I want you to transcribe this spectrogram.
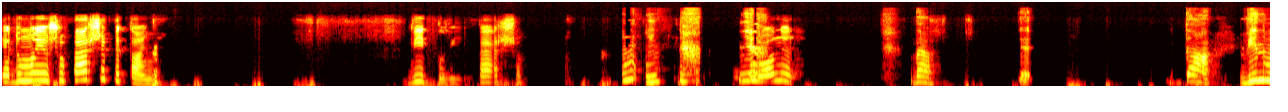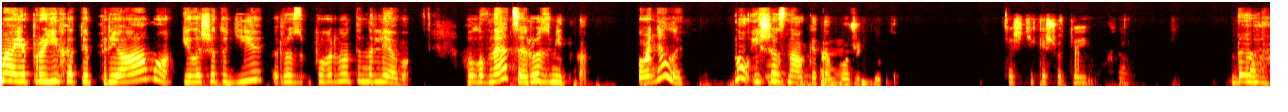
Я думаю, що перше питання. Відповідь перша. Ні. Заборонено. Да. Е, Да. Він має проїхати прямо і лише тоді роз... повернути наліво. Головне це розмітка. Поняли? Ну, і ще знаки там можуть бути. Це ж тільки що ти казав. Да.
